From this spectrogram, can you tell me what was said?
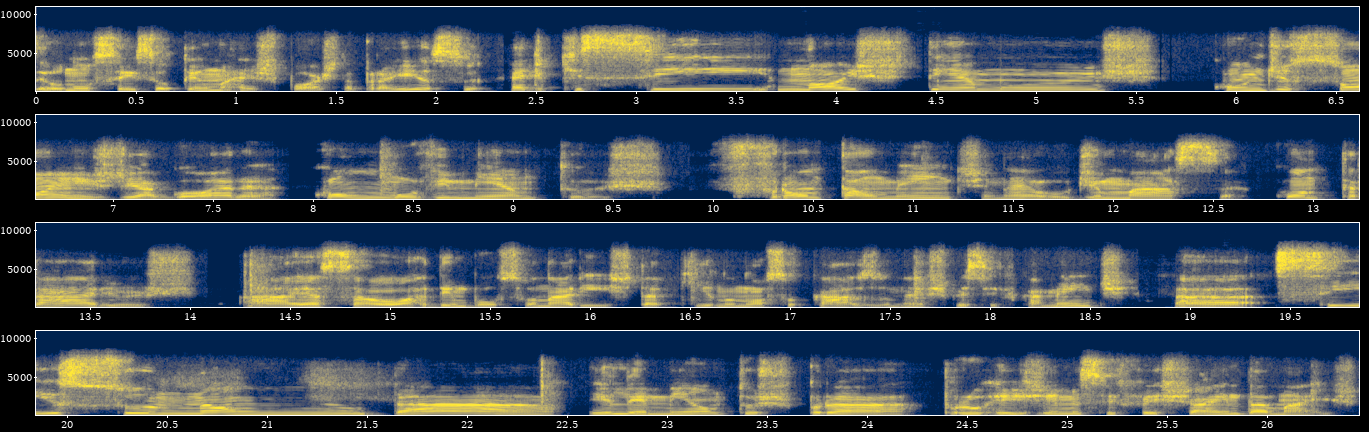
eu não sei se eu tenho uma resposta para isso, é de que se nós temos condições de agora, com movimentos frontalmente, né, ou de massa, contrários a essa ordem bolsonarista aqui no nosso caso, né, especificamente, uh, se isso não dá elementos para o regime se fechar ainda mais.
